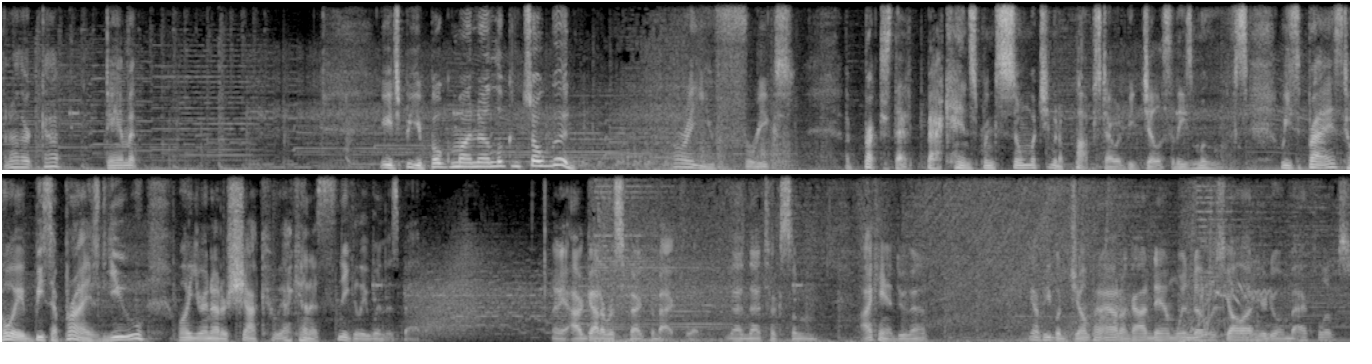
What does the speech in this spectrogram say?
Another, god damn it. HP, your Pokemon not looking so good. Alright, you freaks. I practiced that back handspring so much even a pop star would be jealous of these moves. We surprised? Hoy, be surprised, you? While you're in utter shock, I kinda sneakily win this battle. Hey, I gotta respect the backflip. That, that took some... I can't do that. You got people jumping out of goddamn windows, y'all out here doing backflips.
